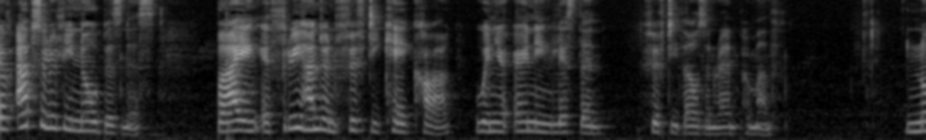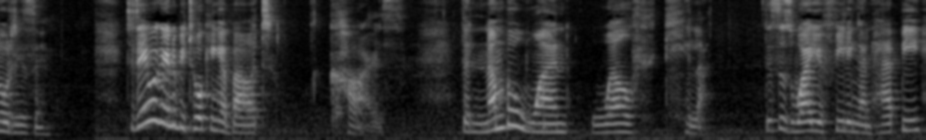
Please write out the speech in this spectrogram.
have absolutely no business buying a 350k car when you're earning less than 50,000 rand per month. No reason. Today we're going to be talking about cars, the number one wealth killer. This is why you're feeling unhappy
